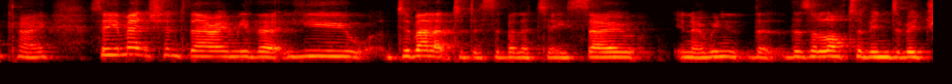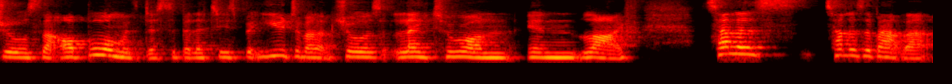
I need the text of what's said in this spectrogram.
Okay, so you mentioned there, Amy, that you developed a disability. So you know, we, there's a lot of individuals that are born with disabilities, but you developed yours later on in life. Tell us, tell us about that.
